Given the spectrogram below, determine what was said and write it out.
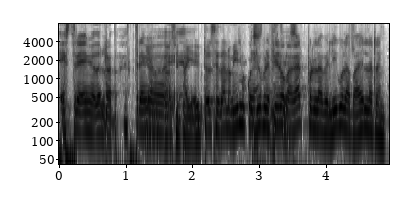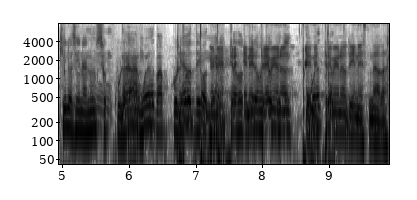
Extremio del rato, Ya, extremio. entonces, eh, entonces da lo mismo, Cuevana. Yo prefiero pagar por la película para verla tranquilo, sin anuncios culeados de En, en Extremio no, en tienes nada.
